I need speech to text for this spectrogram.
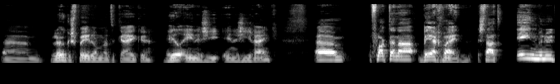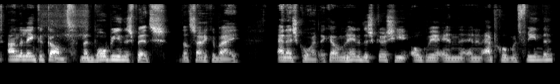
Ehm, leuke speler om naar te kijken. Heel energie, energierijk. Ehm, vlak daarna Bergwijn. Staat één minuut aan de linkerkant. Met Bobby in de spits. Dat zeg ik erbij. En hij scoort. Ik had een hele discussie ook weer in, in een appgroep met vrienden.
